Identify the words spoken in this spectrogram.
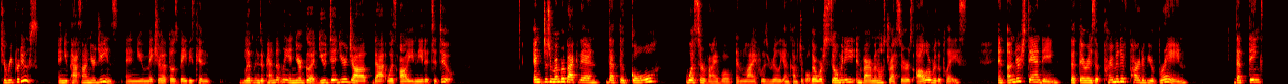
to reproduce and you pass on your genes and you make sure that those babies can live independently and you're good. You did your job. That was all you needed to do. And just remember back then that the goal was survival and life was really uncomfortable. There were so many environmental stressors all over the place. And understanding that there is a primitive part of your brain that thinks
